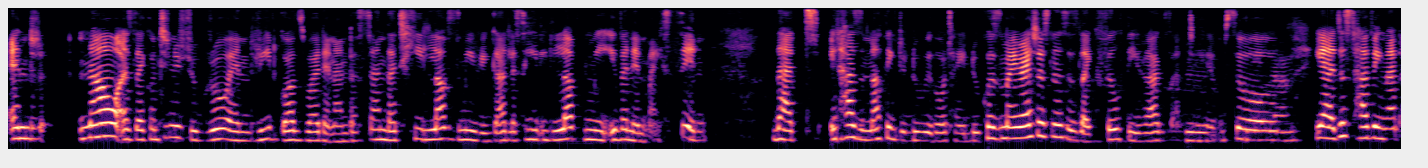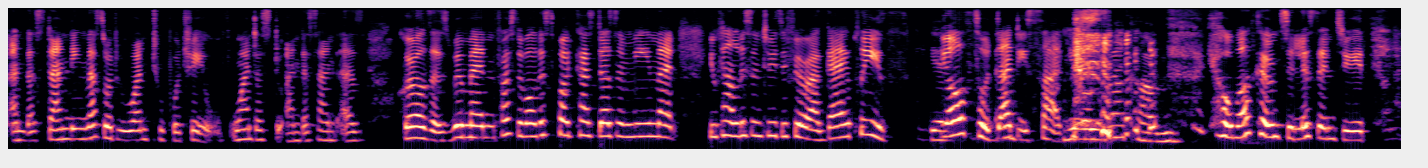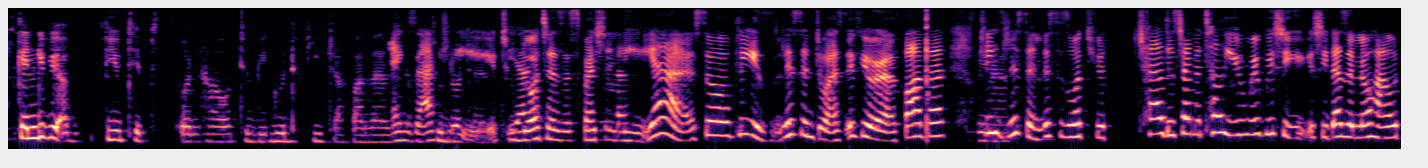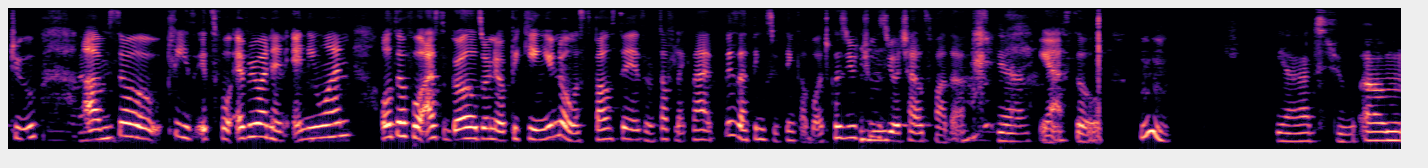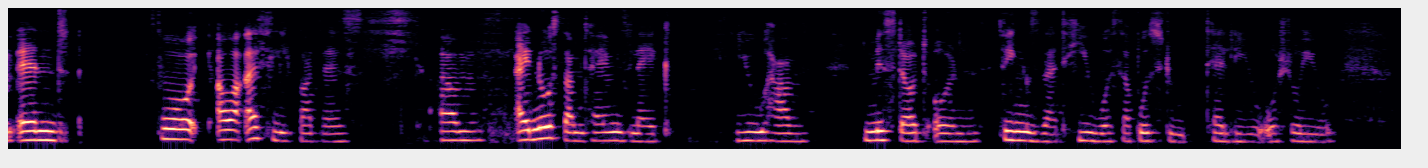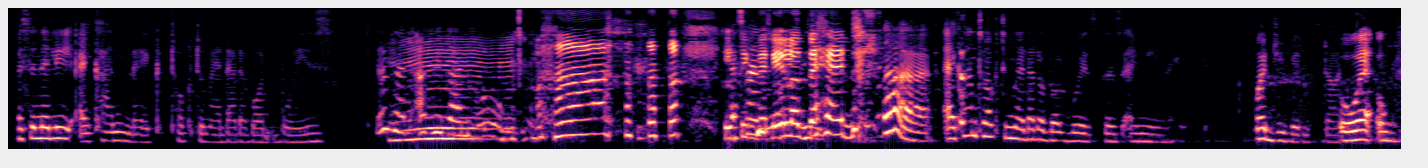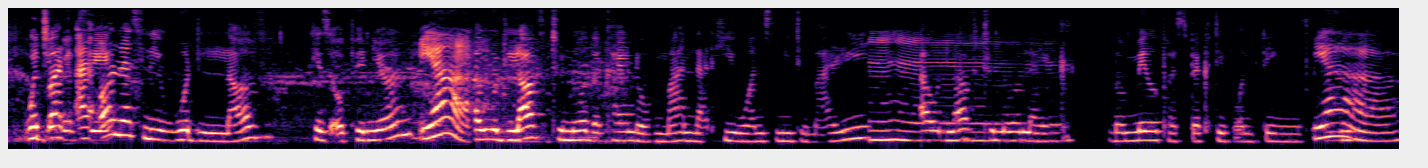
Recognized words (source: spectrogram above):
And now, as I continue to grow and read God's word and understand that He loves me regardless, He loved me even in my sin, that it has nothing to do with what I do. Because my righteousness is like filthy rags unto Mm. Him. So, Yeah. yeah, just having that understanding, that's what we want to portray, want us to understand as girls, as women. First of all, this podcast doesn't mean that you can't listen to it if you're a guy, please. Yes. You're also daddy's son. You're welcome. You're welcome to listen to it. Can give you a few tips on how to be good future fathers. Exactly. daughters. To Yeah. daughters, especially. Yeah. So please listen to us. If you're a father, please Yeah. listen. This is what your child is trying to tell you. Maybe she she doesn't know how to. Um. So please, it's for everyone and anyone. Also for us girls, when you're picking, you know, spouses and stuff like that. These are things to think about because you choose Mhm. your child's father. Yeah. yeah. So. Mm. Yeah, that's true. Um, and for our earthly fathers, um, I know sometimes like you have missed out on things that he was supposed to tell you or show you. Personally, I can't like talk to my dad about boys. There's an African home. Hitting the nail on the head. Yeah, I can't talk to my dad about boys because I mean, like, where do you even start? Where, what do you But I say? honestly would love his opinion. yeah. I would love to know the kind of man that he wants me to marry. Mhm. I would love to know like the male perspective on things. Yeah.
